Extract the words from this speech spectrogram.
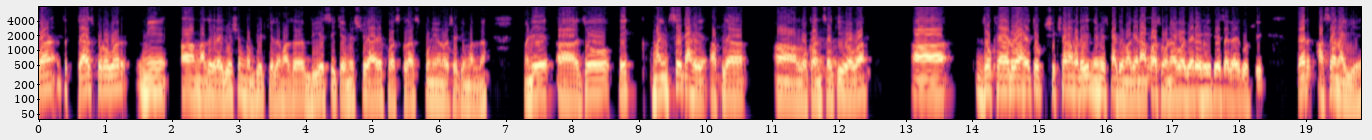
पण त्याचबरोबर मी माझं ग्रॅज्युएशन कंप्लीट केलं. माझं बी एस सी केमिस्ट्री आहे फर्स्ट क्लास पुणे युनिव्हर्सिटीमधनं म्हणजे जो एक माइंडसेट आहे आपल्या लोकांचा की बाबा जो खेळाडू आहे तो शिक्षणामध्ये नेहमीच पाठीमागे नापास होणं वगैरे हे ते सगळ्या गोष्टी. तर असं नाहीये.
